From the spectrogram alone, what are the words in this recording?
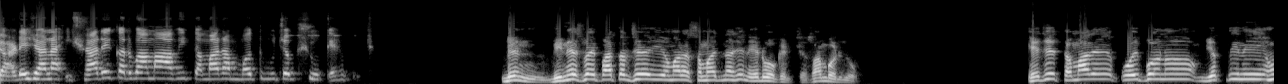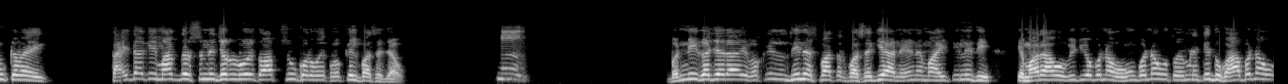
જાડેજાના ઈશારે કરવામાં આવી? તમારા મત મુજબ શું કહેવું છે? બેન દિનેશભાઈ પાત્ર છે એ અમારા સમાજના છે ને એડવોકેટ છે સાંભળજો. કે જે તમારે કોઈ પણ વ્યક્તિની શું કહેવાય કાયદાકીય માર્ગદર્શનની જરૂર હોય તો આપ શું કરો? એક વકીલ પાસે જાઓ. બંને બંની ગજેરા એ વકીલ દિનેશ પાત્ર પાસે ગયા ને એને માહિતી લીધી કે મારે આવો વીડિયો બનાવો હું બનાવું તો એમણે કીધું કે આ બનાવો.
